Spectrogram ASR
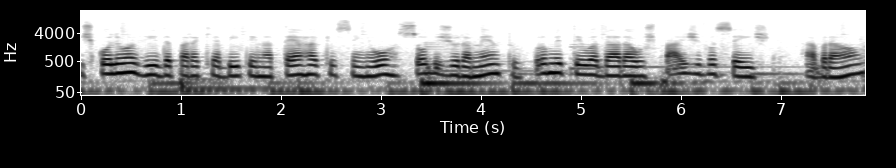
Escolham a vida para que habitem na terra que o Senhor, sob juramento, prometeu a dar aos pais de vocês, Abraão,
